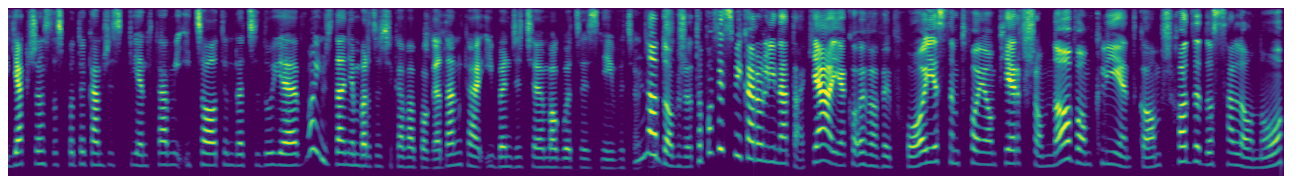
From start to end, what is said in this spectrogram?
jak często spotykam się z klientkami i co o tym decyduje. Moim zdaniem bardzo ciekawa pogadanka i będziecie mogły coś z niej wyciągnąć. No dobrze, to powiedz mi Karolina tak, ja jako Ewa Wypchło jestem twoją pierwszą nową klientką, przychodzę do salonu,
